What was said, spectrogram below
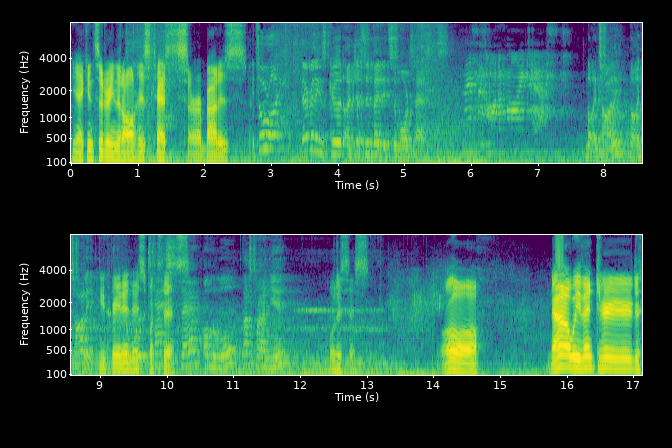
Yeah, considering that all his tests are about as... It's all right. Everything's good. I just invented some more tests. This is one of my tests. Not entirely. Not entirely. You created this? What's this? On the wall. That's brand new. What is this? Oh. Now we've entered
